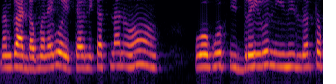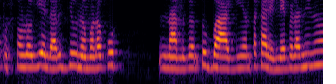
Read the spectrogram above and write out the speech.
ನನ್ನ ಗಂಡ ಮನೆಗೆ ಹೋಯ್ತಾವನಿಕತ್ ನಾನು. ಹೋಗು, ಇದ್ರೆ ಇರು, ನೀನು ಇಲ್ದ ತಪ್ಪಿಸ್ಕೊಂಡು ಹೋಗಿ ಎಲ್ಲಾರು ಜೀವನ ಮಾಡಕು. ನನಗಂತೂ ಬಾಗಿ ಅಂತ ಕರೀನೇ ಬೇಡ ನೀನು.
